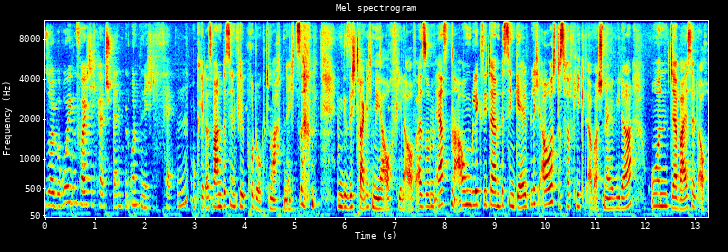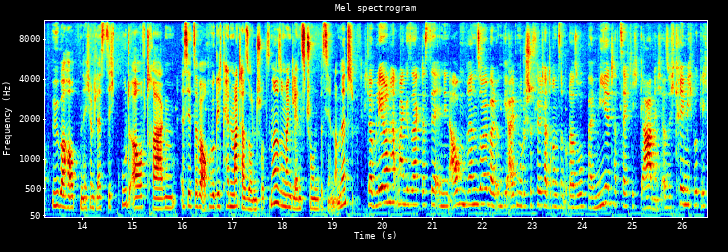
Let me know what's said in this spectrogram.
soll beruhigen, Feuchtigkeit spenden und nicht fetten. Okay, das war ein bisschen viel Produkt, macht nichts. Im Gesicht trage ich mir ja auch viel auf. Also im ersten Augenblick sieht er ein bisschen gelblich aus, das verfliegt aber schnell wieder und der weißelt auch überhaupt nicht und lässt sich gut auftragen. Ist jetzt aber auch wirklich kein matter Sonnenschutz, ne? also man glänzt schon ein bisschen damit. Ich glaube, Leon hat mal gesagt, dass der in den Augen brennen soll, weil irgendwie altmodische Filter drin sind oder so. Bei mir tatsächlich gar nicht. Also ich creme mich wirklich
